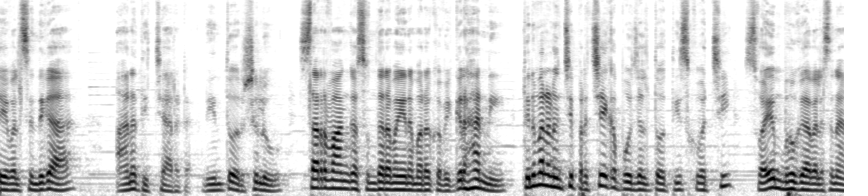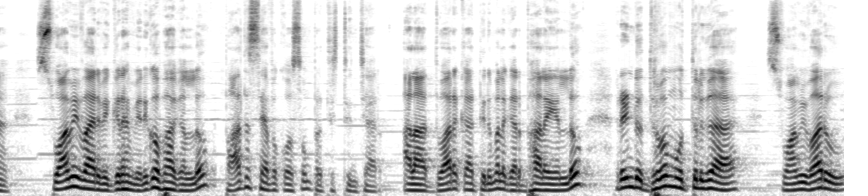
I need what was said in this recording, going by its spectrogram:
చేయవలసిందిగా ఆనతిచ్చారట. దీంతో ఋషులు సర్వాంగ సుందరమైన మరొక విగ్రహాన్ని తిరుమల నుంచి ప్రత్యేక పూజలతో తీసుకువచ్చి స్వయంభూగా వెలసిన స్వామివారి విగ్రహం వెనుక భాగంలో పాదసేవ కోసం ప్రతిష్ఠించారు. అలా ద్వారకా తిరుమల గర్భాలయంలో రెండు ధ్రువమూర్తులుగా స్వామివారు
